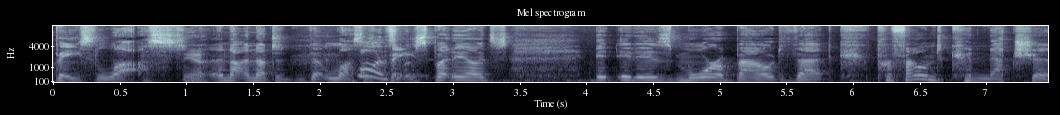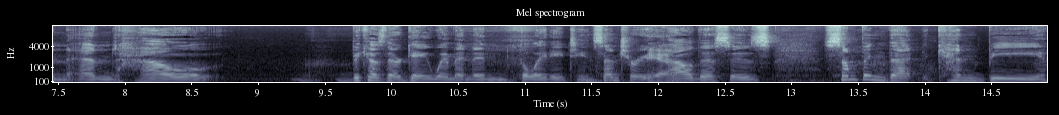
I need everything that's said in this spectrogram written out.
base lust. Yeah. And not not to, that lust Well, is base, but you know, it's it, it is more about that c- profound connection and how because they're gay women in the late 18th century, Yeah. how this is something that can be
